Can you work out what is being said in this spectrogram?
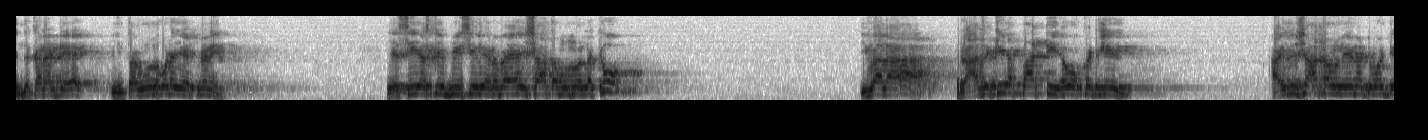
ఎందుకనంటే ఇంతకుముందు కూడా చెప్పినని ఎస్సీ ఎస్టీ బీసీలు ఎనభై ఐదు శాతం ఉన్న వాళ్ళకు ఇవాళ రాజకీయ పార్టీ ఏ ఒక్కటి లేదు. ఐదు శాతం లేనటువంటి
